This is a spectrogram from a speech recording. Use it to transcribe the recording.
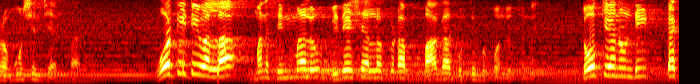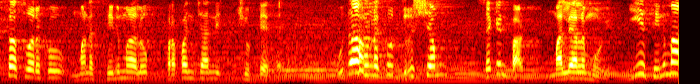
ప్రమోషన్ చేస్తారు. ఓటీటీ వల్ల మన సినిమాలు విదేశాల్లో కూడా బాగా గుర్తింపు పొందుతున్నాయి. టోక్యో నుండి టెక్సాస్ వరకు మన సినిమాలు ప్రపంచాన్ని చుట్టేశాయి. ఉదాహరణకు Drishyam second part. Malayalam movie. ఈ సినిమా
